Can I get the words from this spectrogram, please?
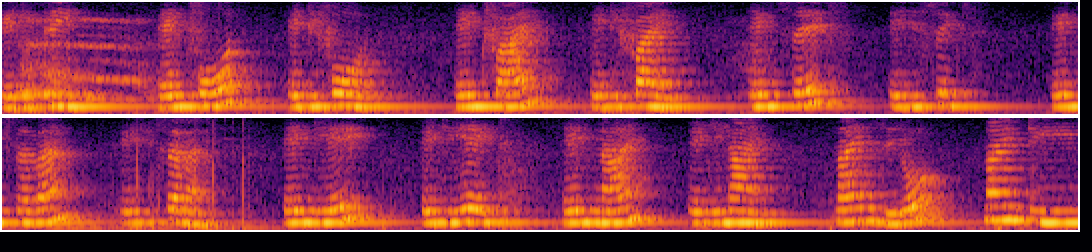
83 eight four eighty four eight five eighty five eight six eighty six eight seven eighty seven eighty eight eighty eight eight nine eighty nine nine zero ninety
